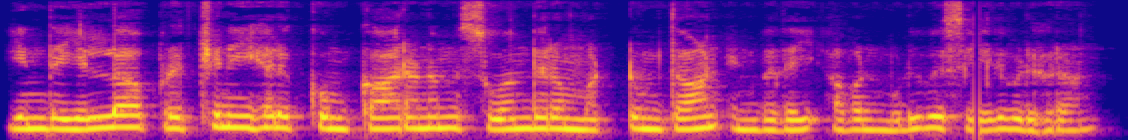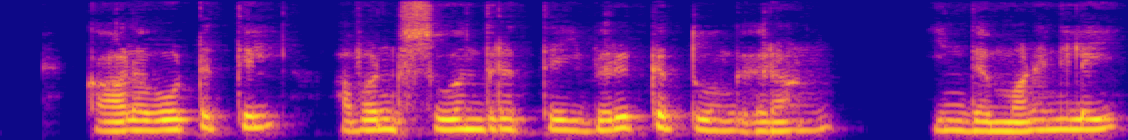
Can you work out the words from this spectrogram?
இந்த எல்லா பிரச்சினைகளுக்கும் காரணம் சுதந்திரம் மட்டும்தான் என்பதை அவன் முடிவு செய்து விடுகிறான். கால ஓட்டத்தில் அவன் சுதந்திரத்தை வெறுக்கத் துவங்குகிறான். இந்த மனநிலை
